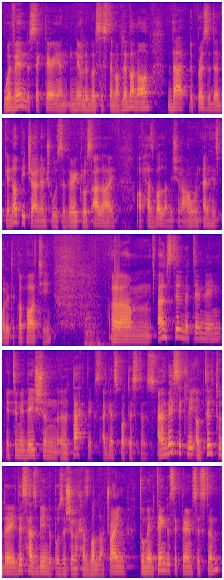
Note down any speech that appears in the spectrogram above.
within the sectarian neoliberal system of Lebanon that the president cannot be challenged, who is a very close ally of Hezbollah, Michel Aoun, and his political party, um, and still maintaining intimidation uh, tactics against protesters. And basically, until today, this has been the position of Hezbollah, trying to maintain the sectarian system,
